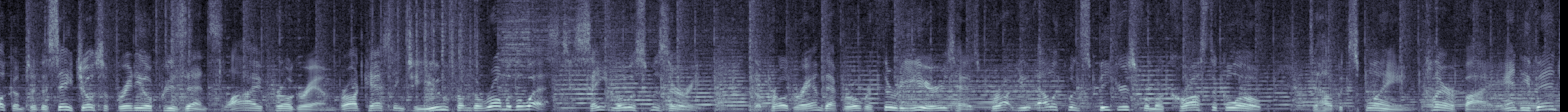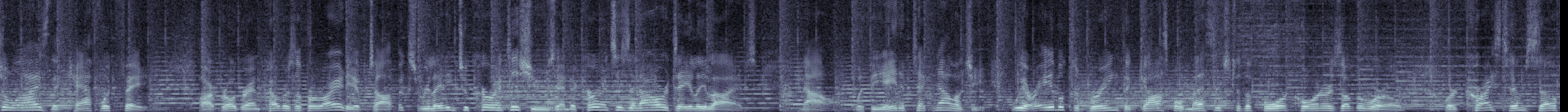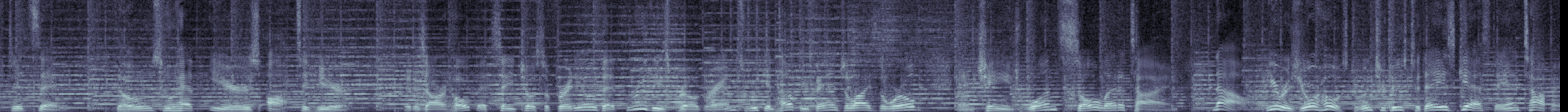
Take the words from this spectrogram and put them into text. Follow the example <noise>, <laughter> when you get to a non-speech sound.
welcome to the St. Joseph Radio Presents live program, broadcasting to you from the Rome of the West, St. Louis, Missouri. The program that for over 30 years has brought you eloquent speakers from across the globe to help explain, clarify, and evangelize the Catholic faith. Our program covers a variety of topics relating to current issues and occurrences in our daily lives. Now, with the aid of technology, we are able to bring the gospel message to the four corners of the world, where Christ Himself did say, Those who have ears ought to hear. It is our hope at St. Joseph Radio that through these programs we can help evangelize the world and change one soul at a time. Now, here is your host to introduce today's guest and topic.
